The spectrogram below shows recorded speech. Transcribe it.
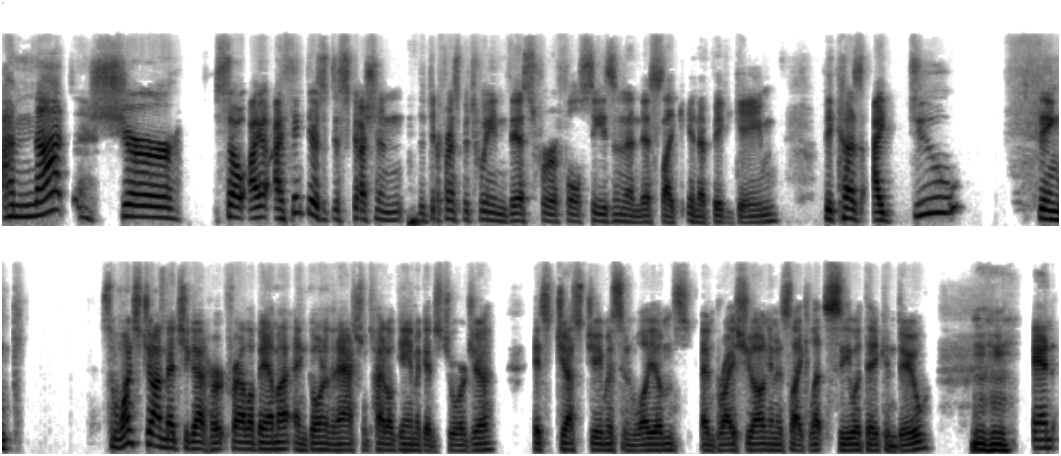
I'm not sure. So I, I think there's a discussion the difference between this for a full season and this like in a big game, because I do think so. Once John Metchie got hurt for Alabama and going to the national title game against Georgia, it's just Jameson Williams and Bryce Young, and it's like let's see what they can do. Mm-hmm. And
